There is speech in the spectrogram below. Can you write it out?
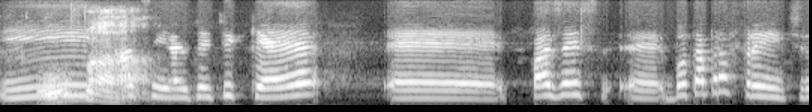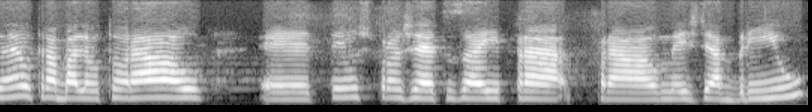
E Opa! assim, a gente quer é, fazer, é, botar para frente, né? O trabalho autoral. É, tem uns projetos aí para o mês de abril,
